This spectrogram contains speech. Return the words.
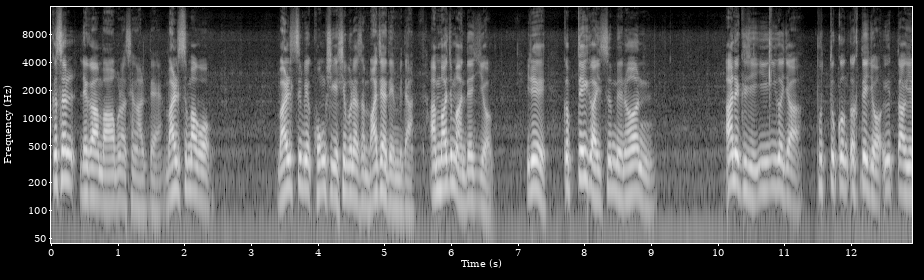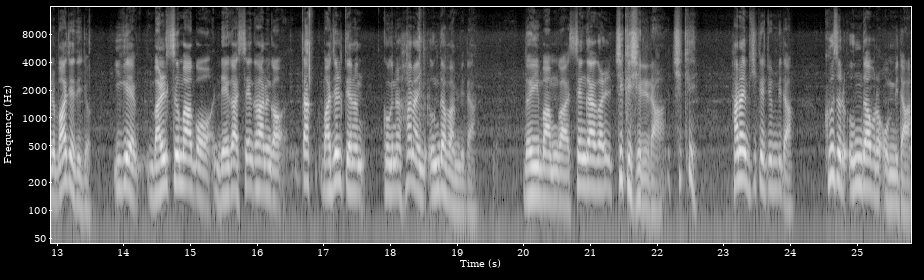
것을 내가 마음으로 생각할 때 말씀하고 말씀의 공식에 집어넣어서 맞아야 됩니다. 안 맞으면 안 되지요. 이래 껍데기가 있으면은 안에 그지 이- 이거죠 붓뚜껑 껍데기죠 이거 딱 이래 맞아야 되죠 이게 말씀하고 내가 생각하는 거 딱 맞을 때는 거기는 하나님 응답합니다. 너희 마음과 생각을 지키시리라. 지키. 하나님 지켜줍니다. 그것을 응답으로 옵니다.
